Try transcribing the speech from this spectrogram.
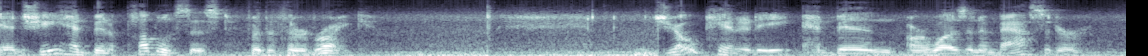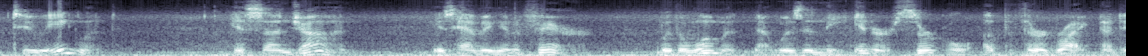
And she had been a publicist for the Third Reich. Joe Kennedy had been or was an ambassador to England. His son John is having an affair with a woman that was in the inner circle of the Third Reich. Now,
